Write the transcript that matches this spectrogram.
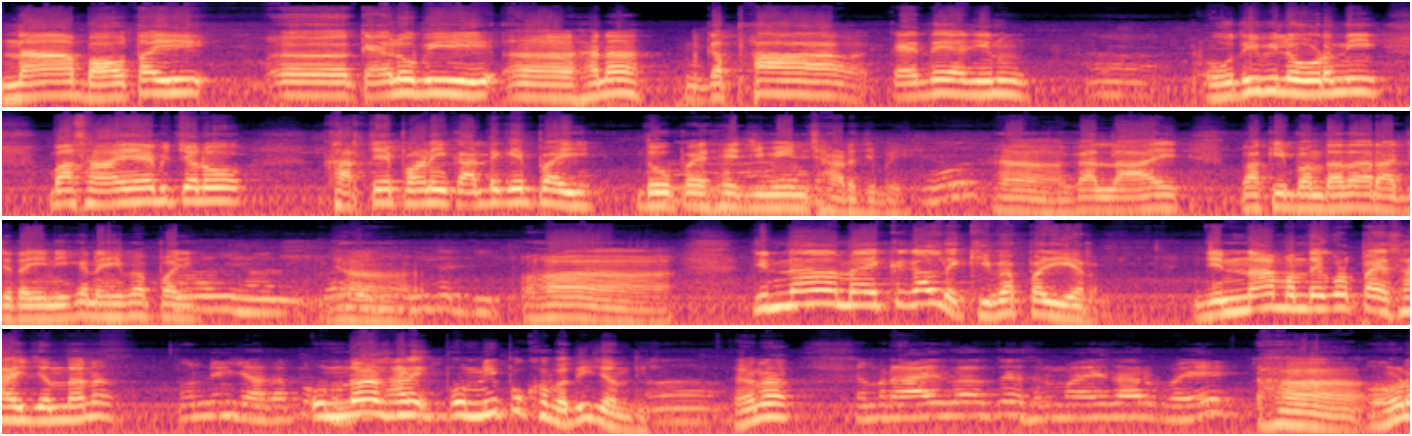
ਨਾ ਬਹੁਤਾ ਹੀ ਅਹ, ਕਹਿ ਲੋ ਵੀ ਅਹ, ਹਨਾ ਗੱਫਾ ਕਹਿੰਦੇ ਆ ਜਿਹਨੂੰ ਉਹਦੀ ਵੀ ਲੋੜ ਨਹੀਂ। ਬਸ ਆਏ ਆ ਵੀ ਚਲੋ ਖਰਚੇ ਪਾਣੀ ਕੱਢ ਕੇ ਭਾਈ ਦੋ ਪੈਸੇ ਜ਼ਮੀਨ ਛੱਡ ਜਵੇ। ਹਾਂ ਗੱਲ ਆਏ ਬਾਕੀ ਬੰਦਾ ਤਾਂ ਰੱਜਦਾ ਹੀ ਨਹੀਂ ਕਿ ਨਹੀਂ ਪਾਪਾ ਜੀ। ਹਾਂ। ਹਾਂ ਹਾਂ। ਜਿੰਨਾ ਮੈਂ ਇੱਕ ਗੱਲ ਦੇਖੀ ਪਾਪਾ ਜੀ ਯਾਰ ਜਿੰਨਾ ਬੰਦੇ ਕੋਲ ਪੈਸਾ ਆਈ ਜਾਂਦਾ ਨਾ ਉਨੀ ਜ਼ਿਆਦਾ ਭੁੱਖ ਉਨਾ ਸਾਲੇ ਉਨੀ ਭੁੱਖ ਵਧੀ ਜਾਂਦੀ ਹਾਂ। ਹੈਨਾ? ਸਮਰਾਏਦਾਰ ਤੇ ਸਰਮਾਏਦਾਰ ਪਏ। ਹਾਂ ਹੁਣ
